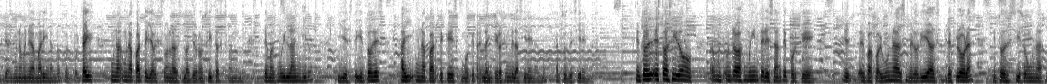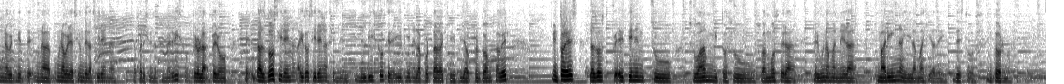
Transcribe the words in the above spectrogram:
de alguna manera marinas, ¿no? Porque hay una, una parte ya son las, las lloroncitas, que son temas muy lánguidos, y, este, y entonces hay una parte que es como que la integración de las sirenas, ¿no? cantos de sirenas. Entonces esto ha sido un, trabajo muy interesante porque bajo algunas melodías de Flora, entonces hizo una, una, variación de la sirena que apareció en el primer disco, pero, pero eh, las dos sirenas, hay dos sirenas en el, en el, disco, que de ahí viene la portada que ya pronto vamos a ver, entonces las dos tienen su, su ámbito, su, su, atmósfera de alguna manera marina y la magia de, de estos entornos.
